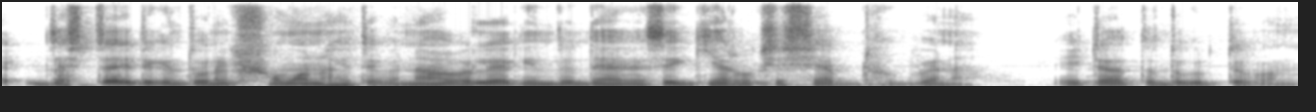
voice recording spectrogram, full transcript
অ্যাডজাস্টটা এটা কিন্তু অনেক সমান হইতে হবে না হলে কিন্তু দেখা গেছে গিয়ার বক্সে শ্যাপ ঢুকবে না। এটা অত্যন্ত গুরুত্বপূর্ণ।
